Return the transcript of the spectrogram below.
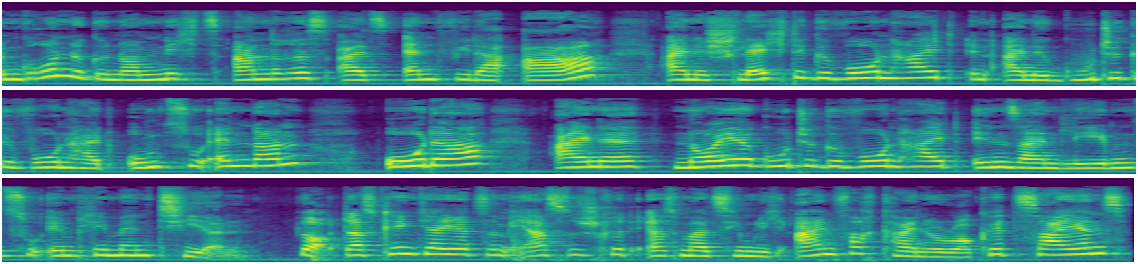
im Grunde genommen nichts anderes als entweder A, eine schlechte Gewohnheit in eine gute Gewohnheit umzuändern oder eine neue gute Gewohnheit in sein Leben zu implementieren. Ja, das klingt ja jetzt im ersten Schritt erstmal ziemlich einfach, keine Rocket Science.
